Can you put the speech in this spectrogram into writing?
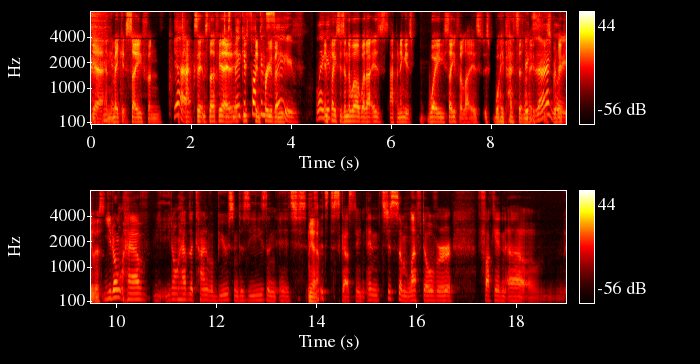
yeah, and make it safe and Yeah. tax it and stuff. Yeah, Just make it it's fucking safe. Like in places in the world where that is happening. It's way safer. Like it's, it's way better. Like, it's- exactly. it's, ridiculous. You don't have you don't have the kind of abuse and disease, and it's just it's, Yeah. it's disgusting, and it's just some leftover fucking uh, uh,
